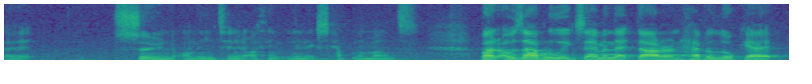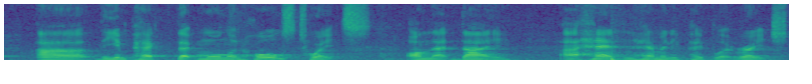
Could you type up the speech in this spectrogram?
uh, soon on the internet, I think in the next couple of months. But I was able to examine that data and have a look at uh, the impact that Moreland Hall's tweets on that day uh, had and how many people it reached.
